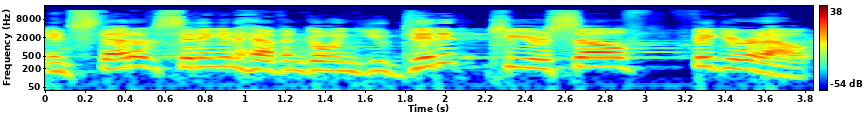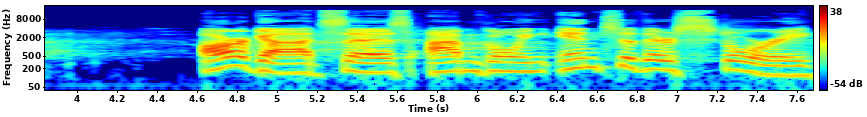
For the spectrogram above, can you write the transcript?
Instead of sitting in heaven going, You did it to yourself, figure it out. Our God says, I'm going into their story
